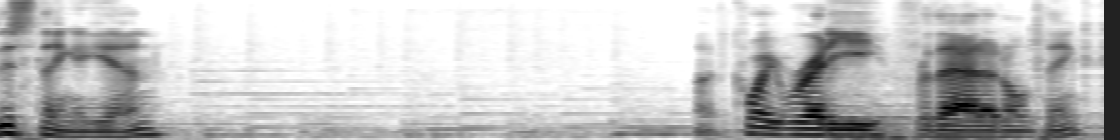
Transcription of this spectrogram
This thing again. Not quite ready for that, I don't think.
